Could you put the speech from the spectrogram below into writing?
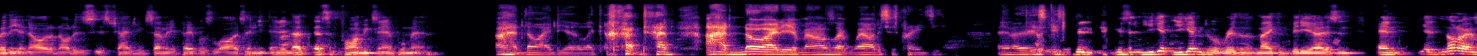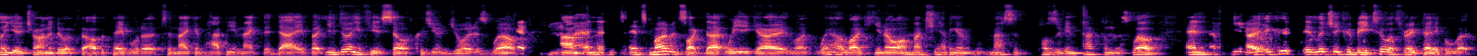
whether you know it or not, is, is changing so many people's lives. And, and that, that's a prime example, man. I had no idea. Like I had, I had no idea, man. I was like, wow, this is crazy. You know, it's, it's because then you get you get into a rhythm of making videos, and and not only you're trying to do it for other people to, to make them happy and make their day, but you're doing it for yourself because you enjoy it as well. Um, and then it's moments like that where you go like, wow, like you know, I'm actually having a massive positive impact on this world. And you know, it could it literally could be two or three people that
